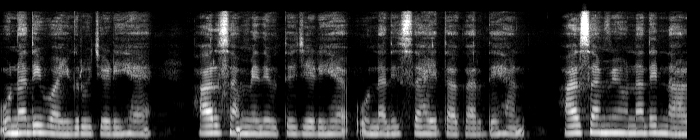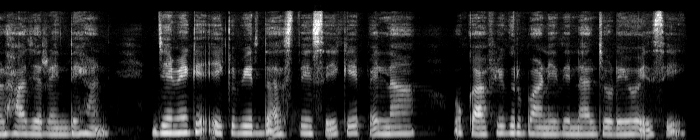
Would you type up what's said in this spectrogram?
ਉਹਨਾਂ ਦੀ ਵਾਹਿਗੁਰੂ ਜਿਹੜੀ ਹੈ, ਹਰ ਸਮੇਂ ਦੇ ਉੱਤੇ ਜਿਹੜੀ ਹੈ, ਉਹਨਾਂ ਦੀ ਸਹਾਇਤਾ ਕਰਦੇ ਹਨ। ਹਰ ਸਮੇਂ ਉਹਨਾਂ ਦੇ ਨਾਲ ਹਾਜ਼ਰ ਰਹਿੰਦੇ ਹਨ। ਜਿਵੇਂ ਕਿ ਇੱਕ ਵੀਰ ਦੱਸਦੇ ਸੀ ਕਿ ਪਹਿਲਾਂ ਉਹ ਕਾਫੀ ਗੁਰਬਾਣੀ ਦੇ ਨਾਲ ਜੁੜੇ ਹੋਏ ਸੀ,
